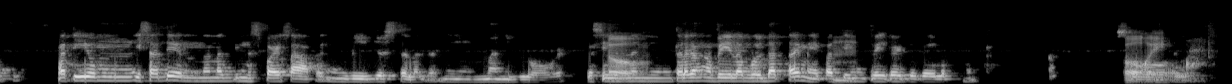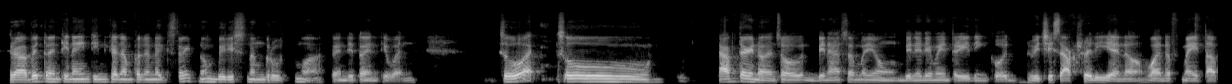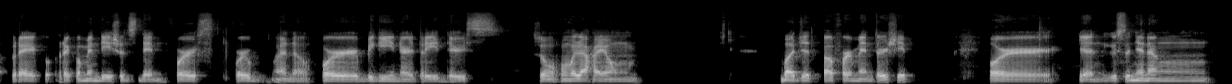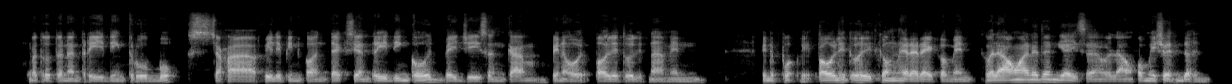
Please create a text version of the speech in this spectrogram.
pati yung isa din na nag-inspire sa akin yung videos talaga ni Money Grower. Kasi oh. yun lang yung talagang available that time eh, pati mm. yung trader development. So, okay. Grabe, 2019 ka lang pala nag-start, no? Bilis ng growth mo, ah, 2021. So, so after nun, so binasa mo yung, binili mo yung trading code, which is actually, ano, one of my top rec- recommendations din for, for, ano, for beginner traders. So, kung wala kayong budget pa for mentorship, or, yan, gusto niya ng matuto ng trading through books, tsaka Philippine Context, yan, Trading Code by Jason Cam, pinaulit-ulit namin pinupo, paulit-ulit kong nire-recommend. Wala akong ano doon guys, ha? wala akong commission doon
